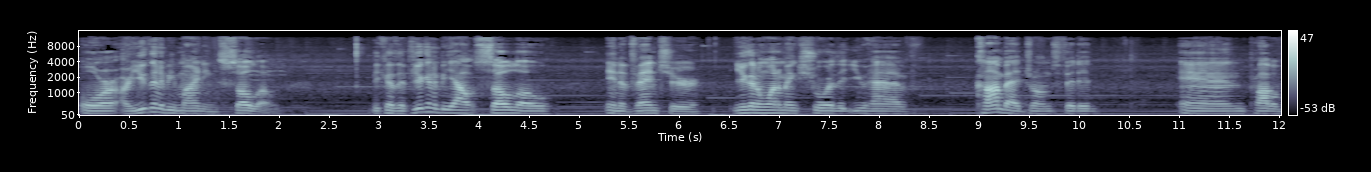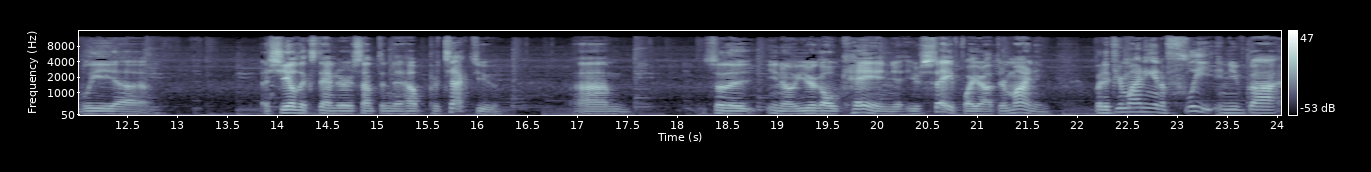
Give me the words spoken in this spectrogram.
or are you going to be mining solo? Because if you're going to be out solo in a venture, you're going to want to make sure that you have combat drones fitted and probably uh, a shield extender or something to help protect you. Um, so that you know you're okay and you're safe while you're out there mining. But if you're mining in a fleet and you've got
